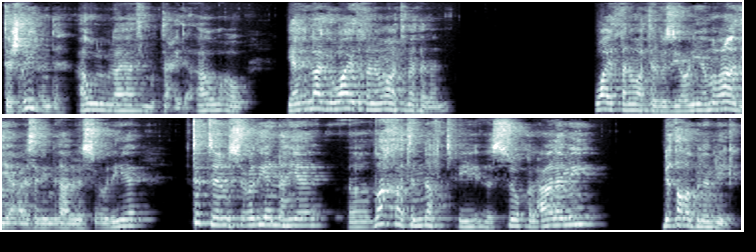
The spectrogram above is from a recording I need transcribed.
تشغيل عنده أو الولايات المتحدة أو أو يعني نلاقي وايد قنوات مثلا وايد قنوات تلفزيونية معادية على سبيل المثال للسعوديه تتهم السعودية انها هي ضخت النفط في السوق العالمي بطلب من أمريكا.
